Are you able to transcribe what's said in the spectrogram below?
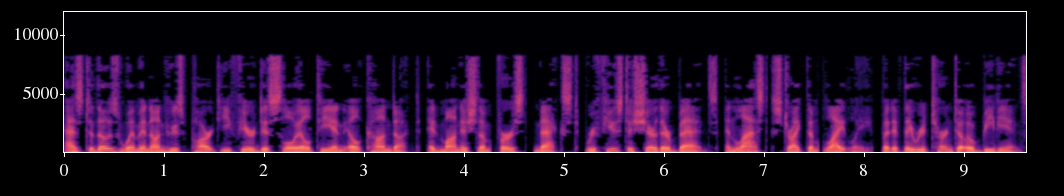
As to those women on whose part ye fear disloyalty and ill conduct, admonish them first, next, refuse to share their beds, and last strike them lightly, but if they return to obedience,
